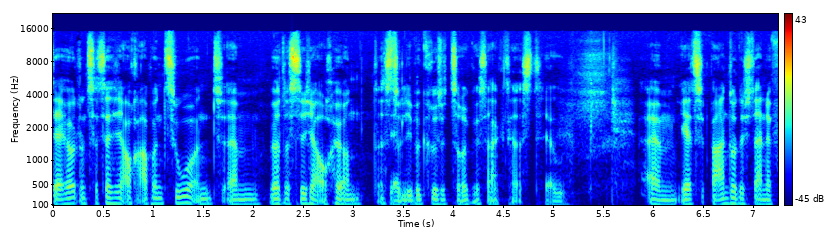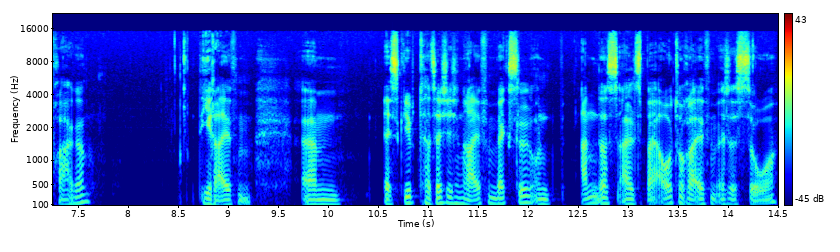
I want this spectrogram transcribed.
Der hört uns tatsächlich auch ab und zu und ähm, wird es sicher auch hören, dass Sehr du gut. liebe Grüße zurückgesagt hast. Sehr gut. Ähm, jetzt beantworte ich deine Frage. Die Reifen. Ähm, es gibt tatsächlich einen Reifenwechsel und anders als bei Autoreifen ist es so,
